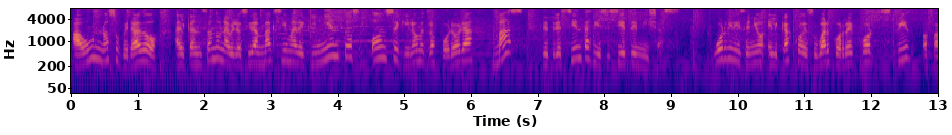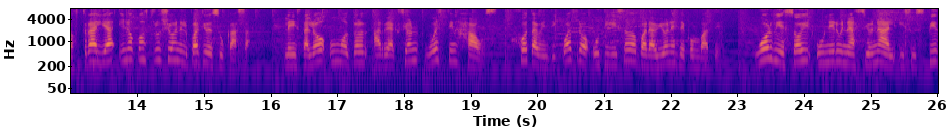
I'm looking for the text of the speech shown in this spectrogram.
aún no superado, alcanzando una velocidad máxima de 511 km por hora, más de 317 millas. Warby diseñó el casco de su barco récord Speed of Australia y lo construyó en el patio de su casa. Le instaló un motor a reacción Westinghouse J-24 utilizado para aviones de combate. Warby es hoy un héroe nacional y su Speed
